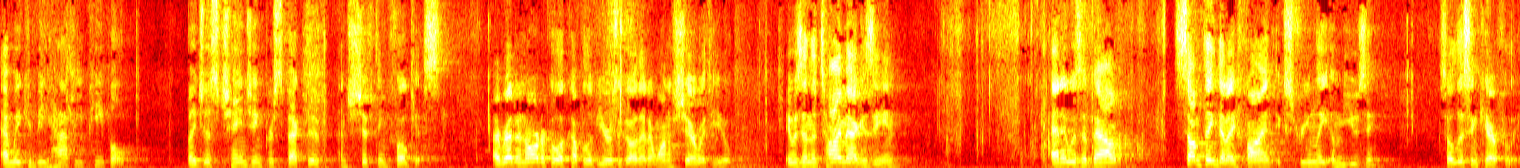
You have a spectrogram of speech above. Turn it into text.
And we can be happy people by just changing perspective and shifting focus. I read an article a couple of years ago that I want to share with you. It was in the Time magazine, and it was about something that I find extremely amusing. So listen carefully.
